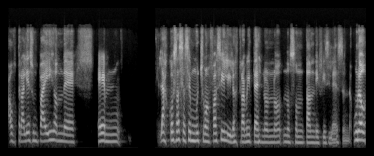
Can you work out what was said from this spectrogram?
Australia es un país donde em, las cosas se hacen mucho más fácil y los trámites no, no, no, son tan difíciles. Uno,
